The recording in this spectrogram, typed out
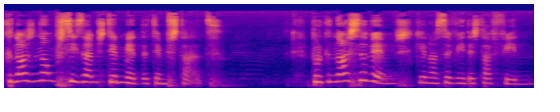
que nós não precisamos ter medo da tempestade. Porque nós sabemos que a nossa vida está firme.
